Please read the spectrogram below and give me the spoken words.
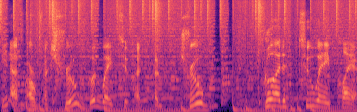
being a, a, a true good way to a, a true good two way player.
